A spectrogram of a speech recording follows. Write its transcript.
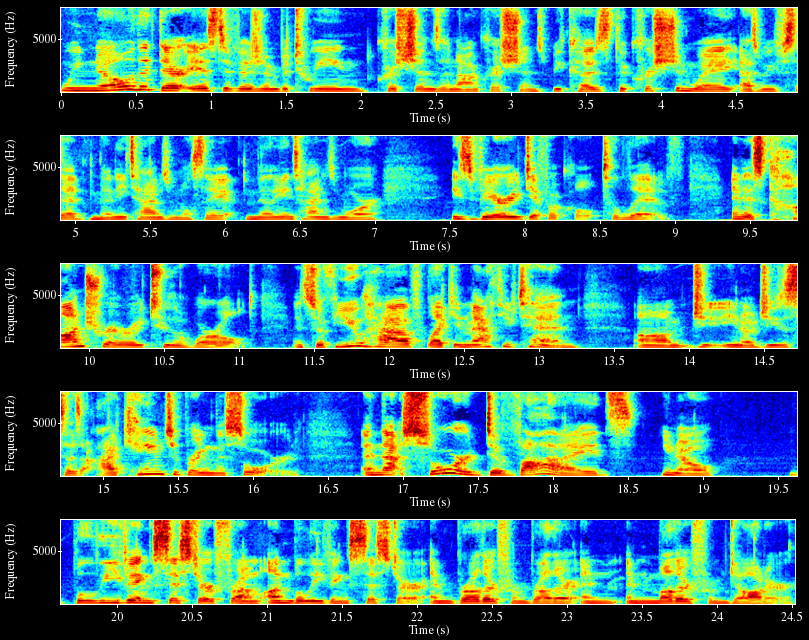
we know that there is division between Christians and non-Christians because the Christian way as we've said many times and we'll say a million times more is very difficult to live and is contrary to the world. And so if you have like in Matthew 10 um, you know Jesus says I came to bring the sword and that sword divides you know believing sister from unbelieving sister and brother from brother and, and mother from daughter.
